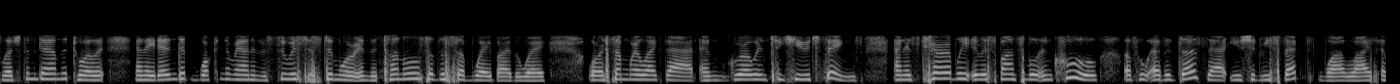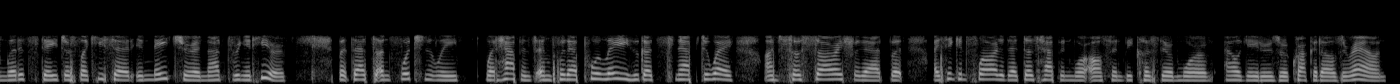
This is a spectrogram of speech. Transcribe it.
flush them down the toilet, and they'd end up walking around in the sewer system or in the tunnels of the subway, by the way, or somewhere like that, and grow into huge things. And it's terribly irresponsible and cruel of whoever does that. You should respect wildlife and let it stay, just like he said, in nature and not bring it here. But that's unfortunately what happens. And for that poor lady who got snapped away, I'm so sorry for that. But I think in Florida that does happen more often because there are more alligators or crocodiles around,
